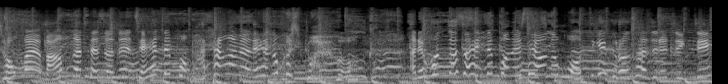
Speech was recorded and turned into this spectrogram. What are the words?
정말 마음 같아서는 제 핸드폰 바탕화면에 해놓고 싶어요. 아니 혼자서 핸드폰을 세워놓고 어떻게 그런 사진을 찍지?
